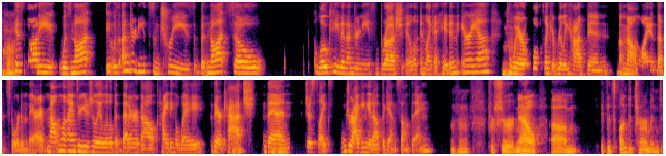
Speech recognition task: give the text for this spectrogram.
Uh-huh. His body was not. It was underneath some trees, but not so located underneath brush in, in, like a hidden area mm-hmm. to where it looked like it really had been a mm-hmm. mountain lion that had stored in there. Mountain lions are usually a little bit better about hiding away their mm-hmm. catch mm-hmm. than just like dragging it up against something. Mm-hmm. For sure. Now, um, if it's undetermined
